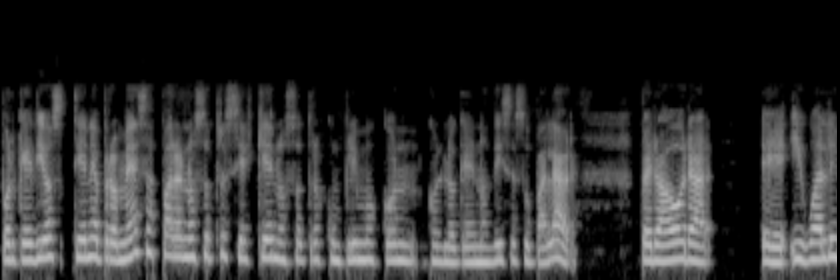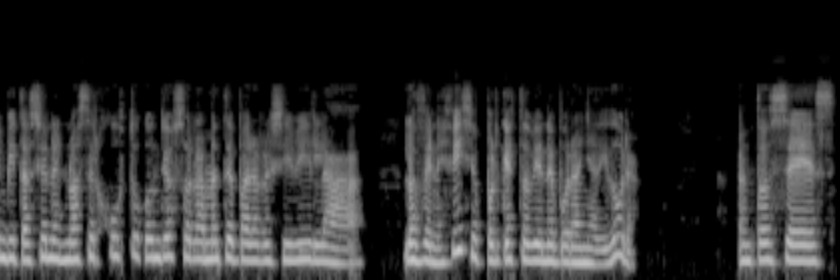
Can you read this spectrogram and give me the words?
porque Dios tiene promesas para nosotros si es que nosotros cumplimos con, con lo que nos dice su palabra. Pero ahora, eh, igual la invitación es no hacer justo con Dios solamente para recibir la, los beneficios, porque esto viene por añadidura. Entonces,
